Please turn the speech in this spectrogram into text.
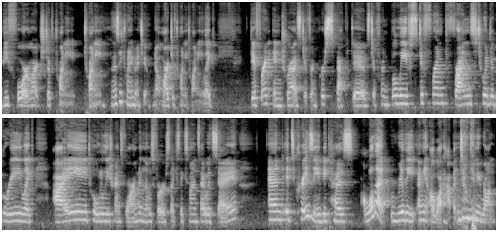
before March of 2020. I'm gonna say 2022. No, March of 2020. Like different interests, different perspectives, different beliefs, different friends to a degree. Like I totally transformed in those first like six months, I would say. And it's crazy because all that really, I mean, a lot happened, don't get me wrong.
